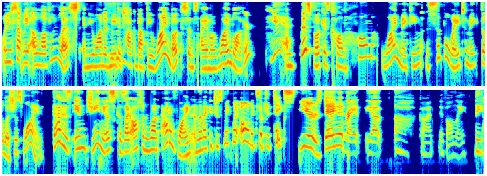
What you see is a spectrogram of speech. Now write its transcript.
Well, you sent me a lovely list and you wanted me to talk about the wine book since I am a wine blogger. Yeah. And this book is called Home Winemaking The Simple Way to Make Delicious Wine. That is ingenious because I often run out of wine and then I could just make my own, except it takes years. Dang it. Right. Yep. Oh, God, if only. The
